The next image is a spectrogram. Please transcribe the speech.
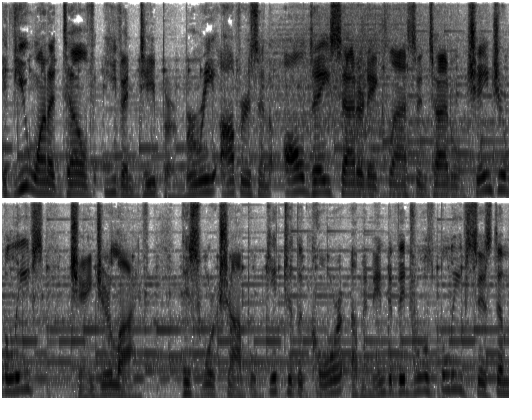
If you want to delve even deeper, Marie offers an all day Saturday class entitled Change Your Beliefs, Change Your Life. This workshop will get to the core of an individual's belief system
